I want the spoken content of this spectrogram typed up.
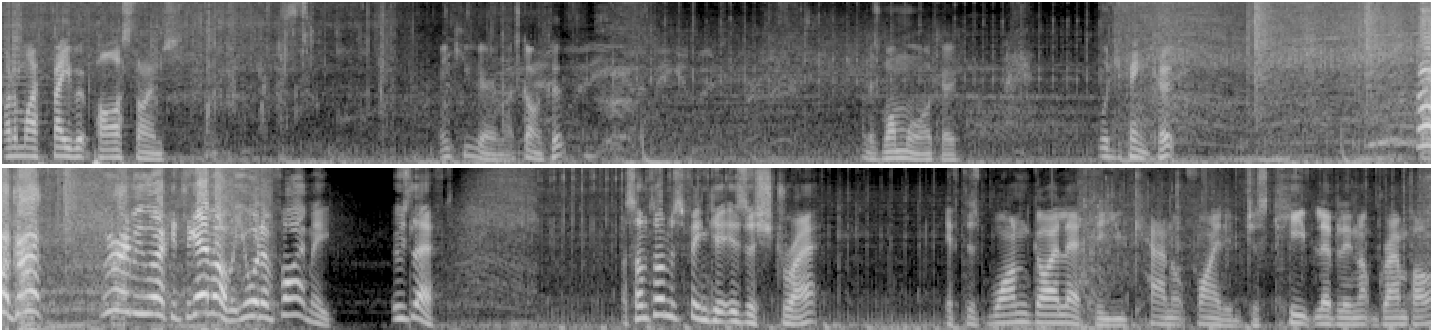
One of my favourite pastimes. Thank you very much. Go on, Cook. Oh, there's one more. Okay. What do you think, Cook? Oh, Cook! We're going to be working together, but you want to fight me. Who's left? I sometimes think it is a strat. If there's one guy left and you cannot find him, just keep leveling up Grandpa.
